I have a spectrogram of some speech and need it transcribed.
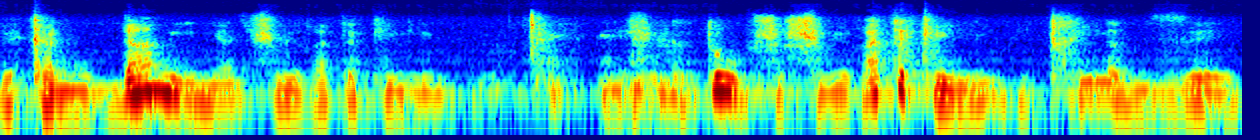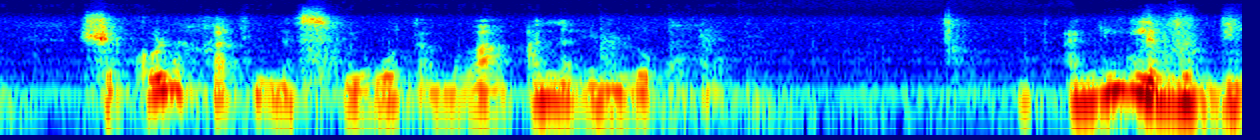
וכנודע מעניין שבירת הכלים. שכתוב ששבירת הכלים התחילה מזה שכל אחת מן הספירות אמרה, אנא אמלוך. אני לבדי.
